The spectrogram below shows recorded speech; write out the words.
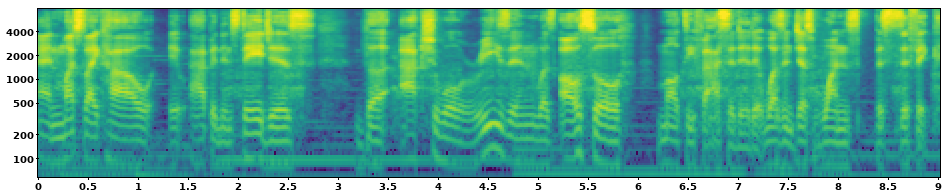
and much like how it happened in stages, the actual reason was also multifaceted. It wasn't just one specific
